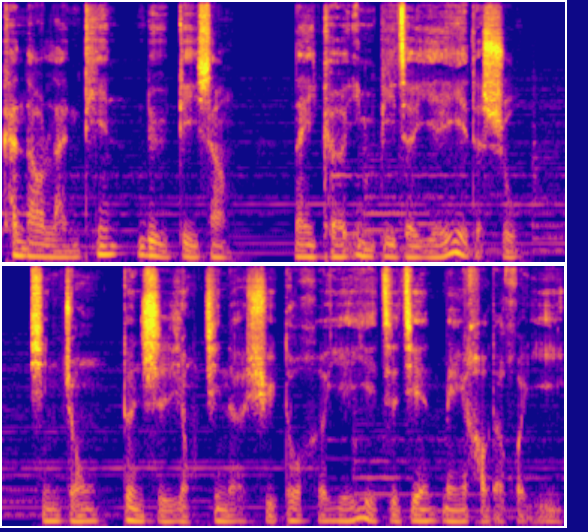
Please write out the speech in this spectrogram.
看到蓝天绿地上那一棵硬逼着爷爷的树。心中顿时涌进了许多和爷爷之间美好的回忆，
